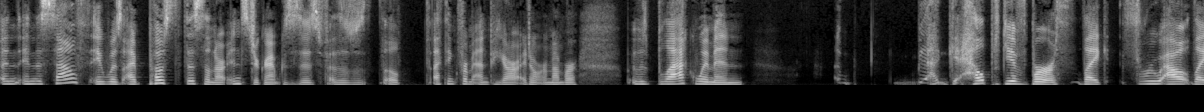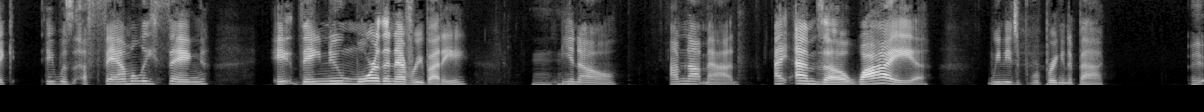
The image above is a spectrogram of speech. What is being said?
in, in the South, it was. I posted this on our Instagram because this, was, I think, from NPR. I don't remember. It was black women uh, helped give birth like throughout. Like it was a family thing. It, they knew more than everybody. Mhm. You know, I'm not mad. I am though. Why? We need to. We're bringing it back. Yeah.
